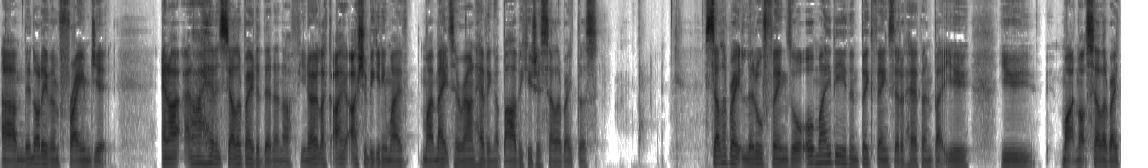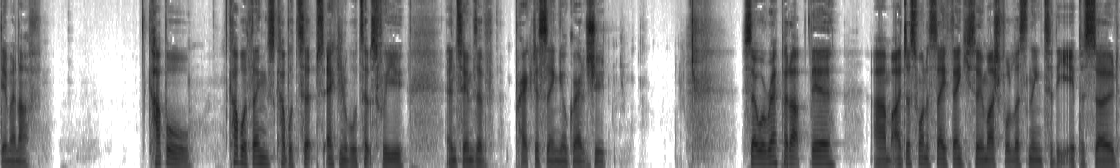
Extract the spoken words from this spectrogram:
Um, they're not even framed yet. And I, and I haven't celebrated that enough, you know, like I, I should be getting my, my mates around having a barbecue to celebrate this. Celebrate little things or, or maybe even big things that have happened, but you, you might not celebrate them enough. couple couple things, couple tips, actionable tips for you in terms of practicing your gratitude. So we'll wrap it up there. Um, I just want to say thank you so much for listening to the episode.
